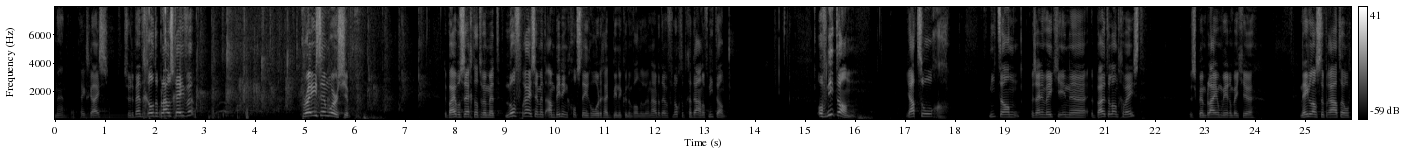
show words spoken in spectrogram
Amen. Thanks guys. Zullen we de band een groot applaus geven? Praise and worship. De Bijbel zegt dat we met lofprijs en met aanbidding Gods tegenwoordigheid binnen kunnen wandelen. Nou, dat hebben we vanochtend gedaan, of niet dan? Of niet dan? Ja, toch? Niet dan? We zijn een weekje in eh, het buitenland geweest. Dus ik ben blij om weer een beetje Nederlands te praten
